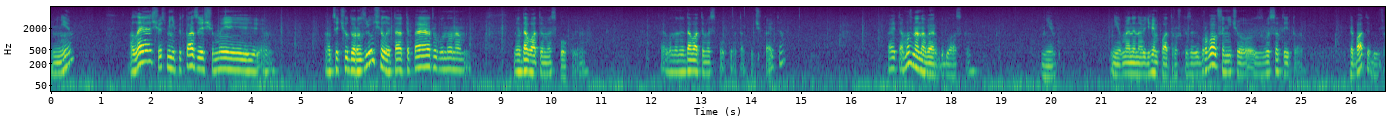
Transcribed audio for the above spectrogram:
Ні. Але щось мені підказує, що ми оце чудо розлючили, та тепер воно нам не даватиме спокою. Тепер воно не даватиме спокою. Так, почекайте. Чекайте, а можна наверх, будь ласка? Ні. Ні, в мене навіть геймпад трошки завібрував, що нічого з висоти то. Рибати дуже.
